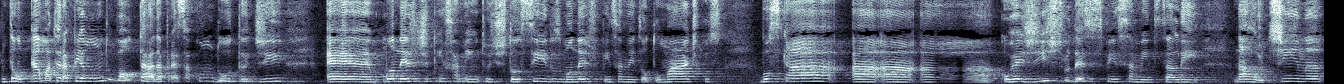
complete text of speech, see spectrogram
Então, é uma terapia muito voltada para essa conduta de é, manejo de pensamentos distorcidos, manejo de pensamentos automáticos, buscar a, a, a, o registro desses pensamentos ali na rotina.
